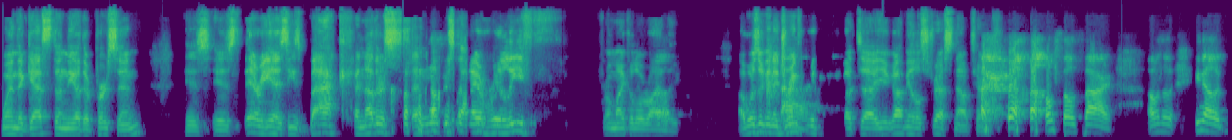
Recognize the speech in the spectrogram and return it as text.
when the guest and the other person is is there he is he's back another another sigh of relief from Michael O'Reilly I wasn't going to drink with but uh, you got me a little stressed now, Terry. I'm so sorry. I'm so, you know,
